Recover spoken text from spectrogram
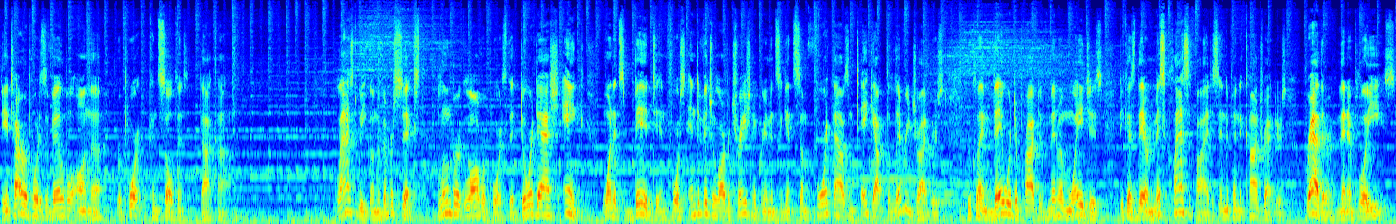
The entire report is available on the reportconsultant.com. Last week, on November 6th, Bloomberg Law reports that DoorDash Inc. won its bid to enforce individual arbitration agreements against some 4,000 takeout delivery drivers who claim they were deprived of minimum wages because they are misclassified as independent contractors rather than employees.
